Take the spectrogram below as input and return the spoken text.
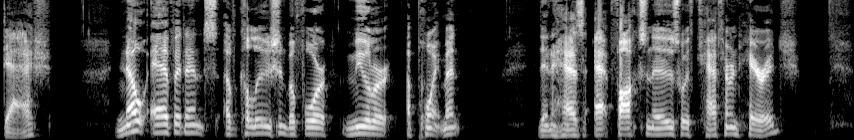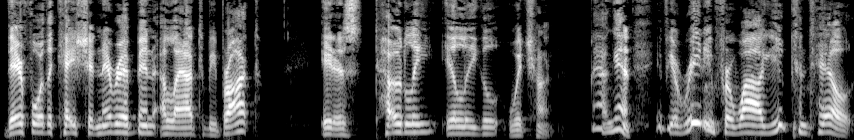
dash, no evidence of collusion before Mueller appointment. Then it has at Fox News with Catherine Herridge. Therefore, the case should never have been allowed to be brought. It is totally illegal witch hunt. Now, again, if you're reading for a while, you can tell.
